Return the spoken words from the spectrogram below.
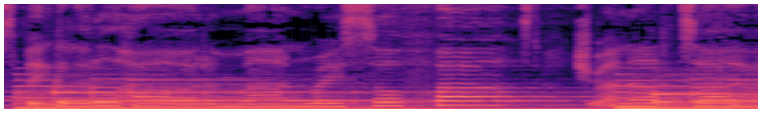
speak a little harder, mind race so fast. She ran out of time,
